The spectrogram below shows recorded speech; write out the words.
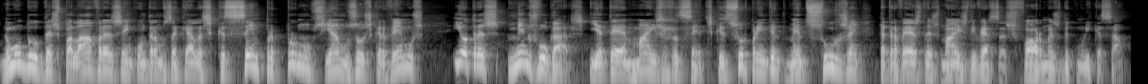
No mundo das palavras encontramos aquelas que sempre pronunciamos ou escrevemos e outras menos vulgares e até mais recentes, que surpreendentemente surgem através das mais diversas formas de comunicação.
